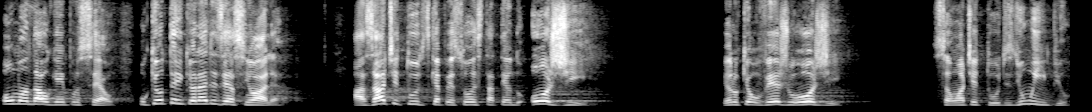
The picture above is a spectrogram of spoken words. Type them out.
ou mandar alguém para o céu. O que eu tenho que olhar é dizer assim: olha, as atitudes que a pessoa está tendo hoje, pelo que eu vejo hoje, são atitudes de um ímpio.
